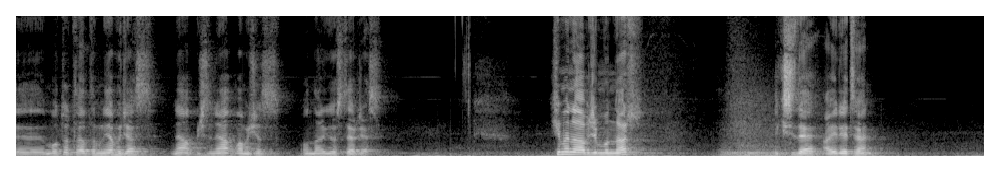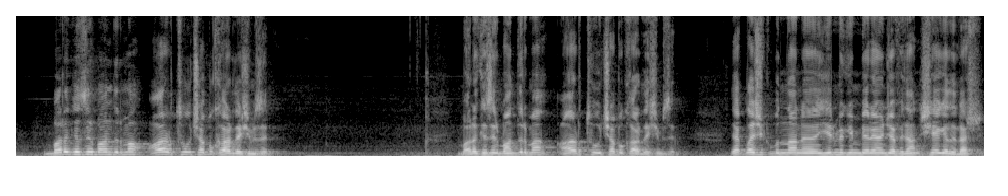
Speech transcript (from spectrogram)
e, motor tanıtımını yapacağız. Ne yapmışız, ne yapmamışız onları göstereceğiz. Kimin abicim bunlar? İkisi de ayrıyeten Balıkesir Bandırma Artuğ Çabuk kardeşimizin. Balıkesir Bandırma Artuğ Çabuk kardeşimizin. Yaklaşık bundan e, 20 gün bir önce falan şeye geldiler.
